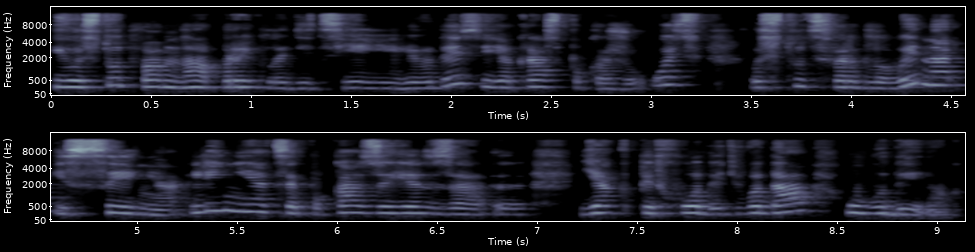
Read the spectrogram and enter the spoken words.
І ось тут вам на прикладі цієї геодезії якраз покажу. Ось, ось тут свердловина і синя лінія, це показує, е, як підходить вода у будинок.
